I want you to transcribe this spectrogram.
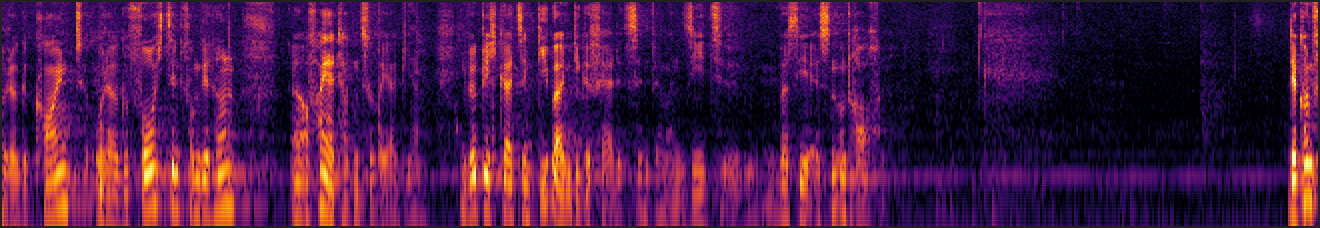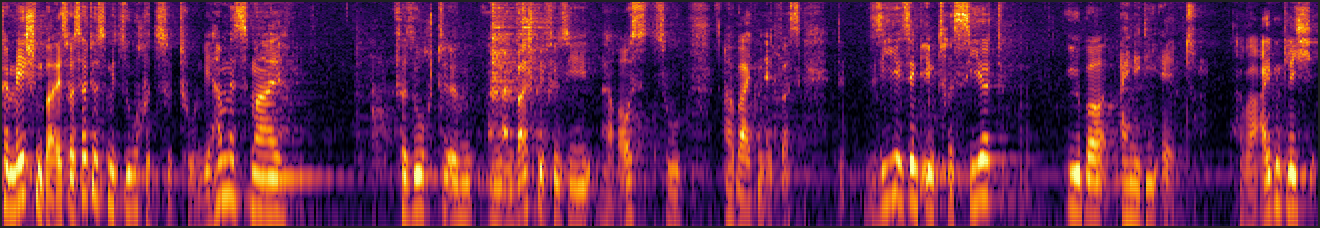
oder gecoint oder gefurcht sind vom Gehirn, äh, auf Haiattacken zu reagieren. In Wirklichkeit sind die beiden, die gefährdet sind, wenn man sieht, was sie essen und rauchen. Der Confirmation Bias, was hat das mit Suche zu tun? Wir haben es mal versucht, ähm, an einem Beispiel für Sie herauszuarbeiten etwas. Sie sind interessiert über eine Diät, aber eigentlich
